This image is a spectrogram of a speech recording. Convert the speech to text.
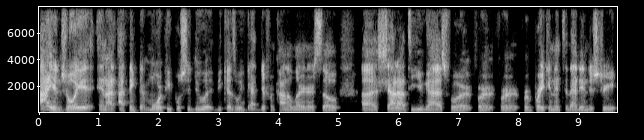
I enjoy it, and I, I think that more people should do it because we've got different kind of learners. So, uh, shout out to you guys for for for for breaking into that industry.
